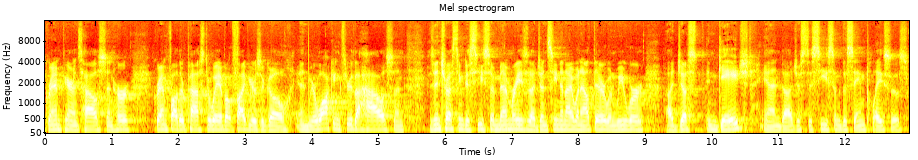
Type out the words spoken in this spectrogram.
grandparents' house, and her grandfather passed away about five years ago. And we were walking through the house, and it was interesting to see some memories. Uh, Jensine and I went out there when we were uh, just engaged, and uh, just to see some of the same places.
